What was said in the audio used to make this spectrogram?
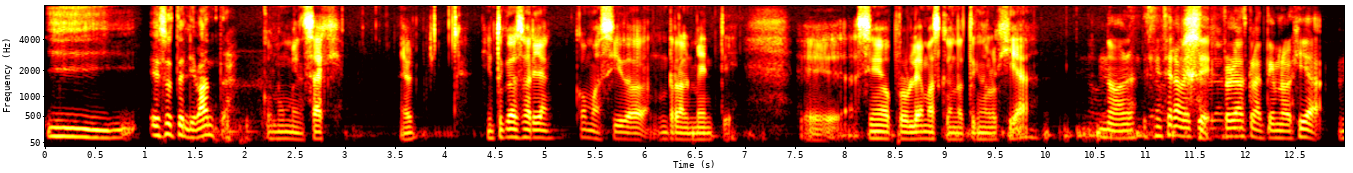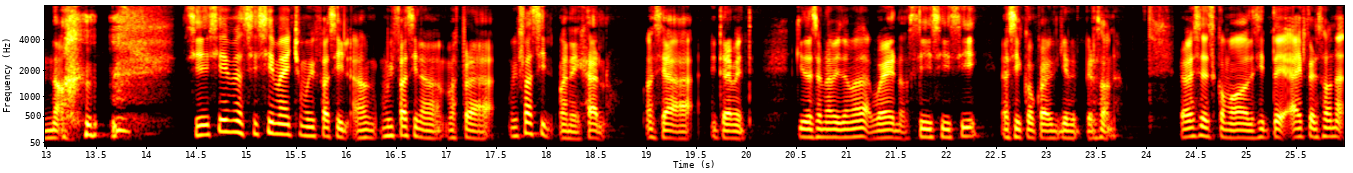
y eso te levanta. Con un mensaje. ¿eh? Y en tu caso, Arián, ¿cómo ha sido realmente? Eh, ¿Has tenido problemas con la tecnología? No, sinceramente, problemas con la tecnología, no. sí, sí, sí, sí me ha hecho muy fácil, ah, muy fácil, ah, más para, muy fácil manejarlo. O sea, literalmente. ¿Quieres hacer una videollamada? Bueno, sí, sí, sí, así con cualquier persona. Pero a veces como decirte, hay personas,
